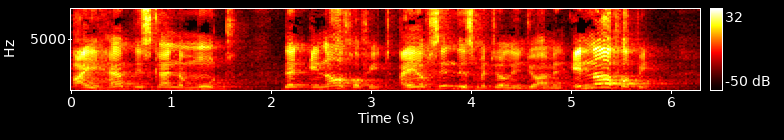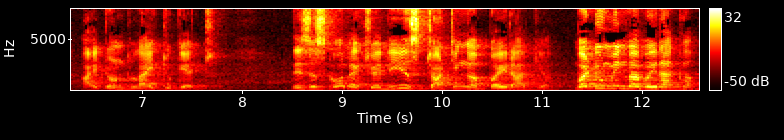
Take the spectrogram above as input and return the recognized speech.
I have this kind of mood, that enough of it, I have seen this material enjoyment, enough of it, I don't like to get this is called actually starting of Vairagya. What do you mean by Vairagya?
